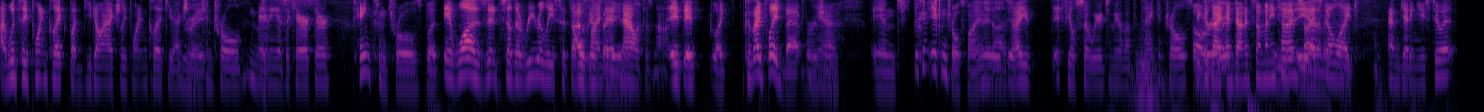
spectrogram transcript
I would say point and click, but you don't actually point and click. You actually Right. control Manny as a character. tank controls, but It was it, so the re-release that I was gonna say did. Now it does not. it it like because I played that version, and the, it controls fine. It does. I it feels so weird to me without the tank controls Oh, because I had done it so many Yeah, times, so yeah, I still like am getting used to it.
